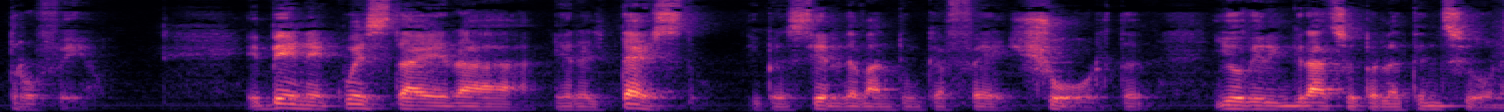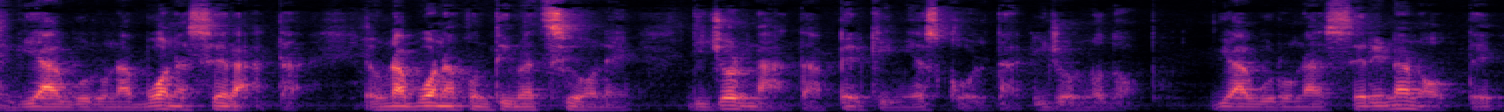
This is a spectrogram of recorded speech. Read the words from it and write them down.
trofeo. Ebbene, questo era, era il testo di Pensieri davanti a un caffè short. Io vi ringrazio per l'attenzione, vi auguro una buona serata e una buona continuazione di giornata per chi mi ascolta il giorno dopo. Vi auguro una serena notte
